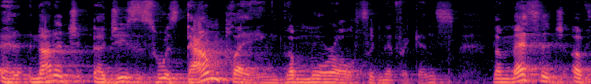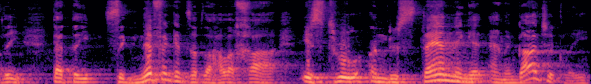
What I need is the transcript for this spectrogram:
uh, not a, a, Jesus who is downplaying the moral significance, the message of the that the significance of the halacha is through understanding it anagogically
